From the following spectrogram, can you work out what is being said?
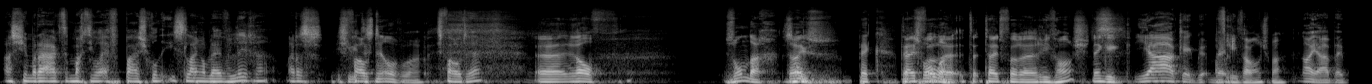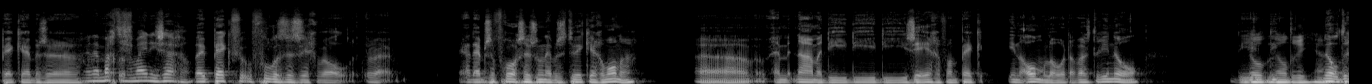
Als je hem raakt, mag hij wel even een paar seconden iets langer blijven liggen. Maar dat is, Is is fout. snel voor. is fout, hè? Eh, Ralf, Zondag, thuis. Pek, Pek tijd voor, eh, t- tijd voor eh, revanche, denk ik. Ja, kijk, bij, revanche, maar... nou ja, bij Pek hebben ze... En dat mag hij van mij niet zeggen. Bij Pek voelen ze zich wel... eh, ja, daar hebben ze vorig seizoen hebben ze twee keer gewonnen. Eh, en met name die, die, die zegen van Pek in Almelo, dat was 3-0. Die, 0 die- 0-3. Ja. 0-3,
